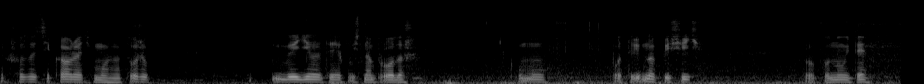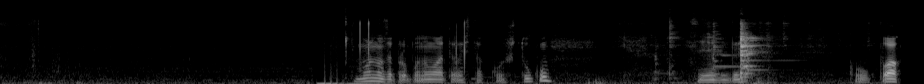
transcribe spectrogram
Якщо зацікавлять, можна теж виділити якусь на продаж. Кому потрібно, пишіть, пропонуйте. Можна запропонувати ось таку штуку. Це якби ковпак,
